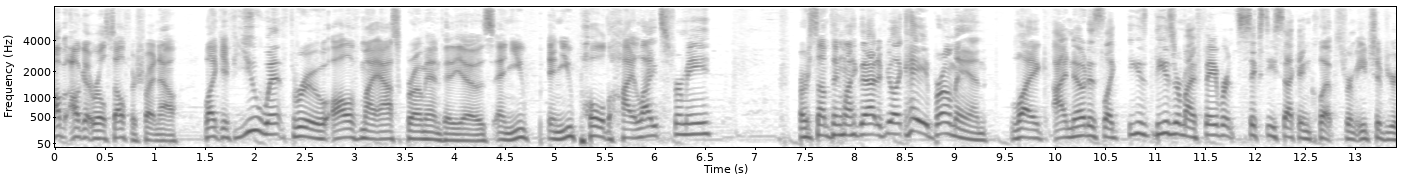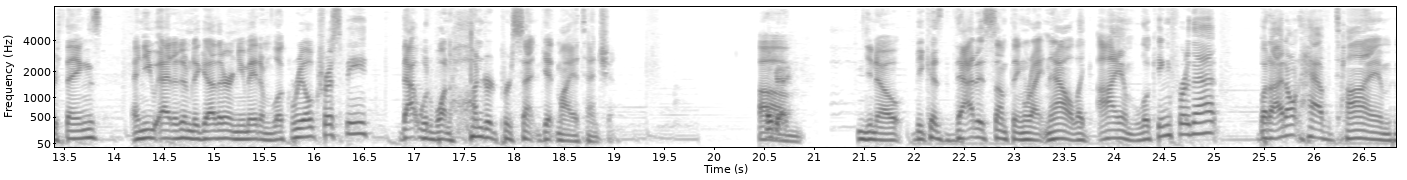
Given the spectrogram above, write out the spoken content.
I'll I'll get real selfish right now. Like if you went through all of my Ask Broman videos and you and you pulled highlights for me or something like that, if you're like, "Hey, Broman, like I noticed like these these are my favorite 60 second clips from each of your things and you edit them together and you made them look real crispy," that would 100% get my attention. Okay. you know, because that is something right now like I am looking for that but I don't have time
